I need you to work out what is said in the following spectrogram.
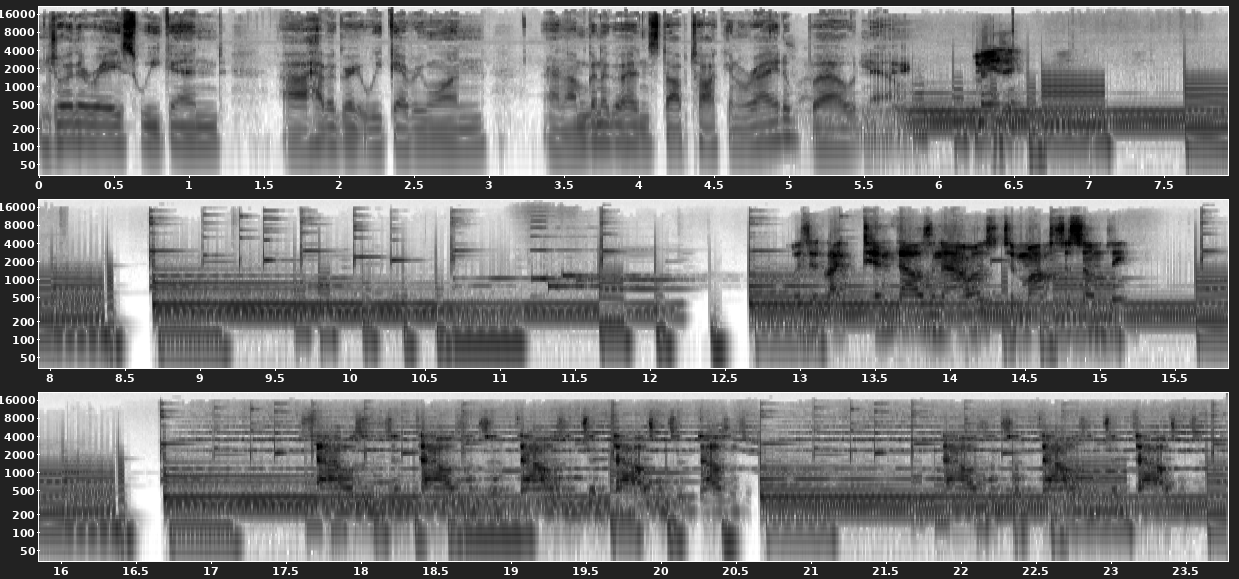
enjoy the race weekend. Uh, have a great week, everyone. And I'm going to go ahead and stop talking right about now. Amazing. 10,000 hours to master something? Thousands and thousands and thousands and thousands and thousands of thousands and thousands and thousands and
